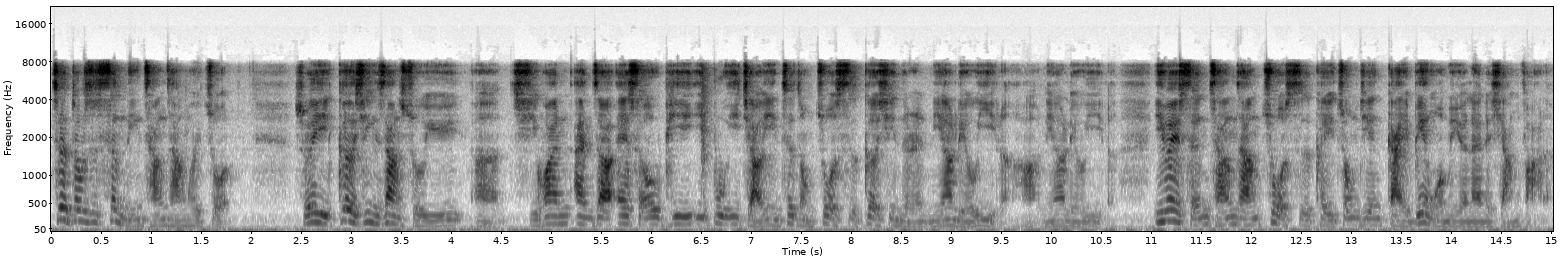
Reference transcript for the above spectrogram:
这都是圣灵常常会做。所以个性上属于呃喜欢按照 SOP 一步一脚印这种做事个性的人，你要留意了哈，你要留意了，因为神常常做事可以中间改变我们原来的想法了。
